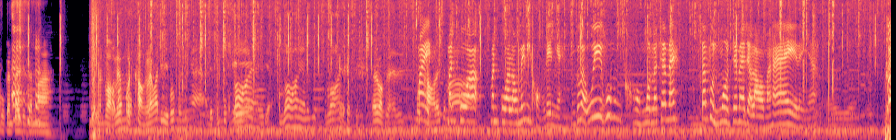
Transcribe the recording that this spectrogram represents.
บุกกันไปบุกกันมา มันบอกเริ่มหมดของแล้วว่าดีพวกมึงอะเดี๋ยวกูบุกผมเอรองให้ไอ้เหี้ยผมรอให้เมื่อกี้ผมรอให้ มันบอกหมดไม่ ของแล้วใช่ไหมมันกลัว มันกลัวเราไม่มีของเล่นไง มันก็แบบ อุ้ยพวกมึงของหมดแล้วใช่ไหม กระสุนหมดใช่ไหมเดี๋ยวเราเอามาให้อะไรเงี้ยแต่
